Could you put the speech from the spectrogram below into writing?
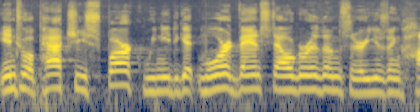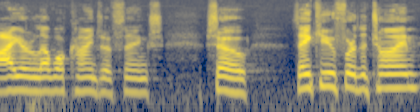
into Apache Spark, we need to get more advanced algorithms that are using higher level kinds of things. So thank you for the time.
